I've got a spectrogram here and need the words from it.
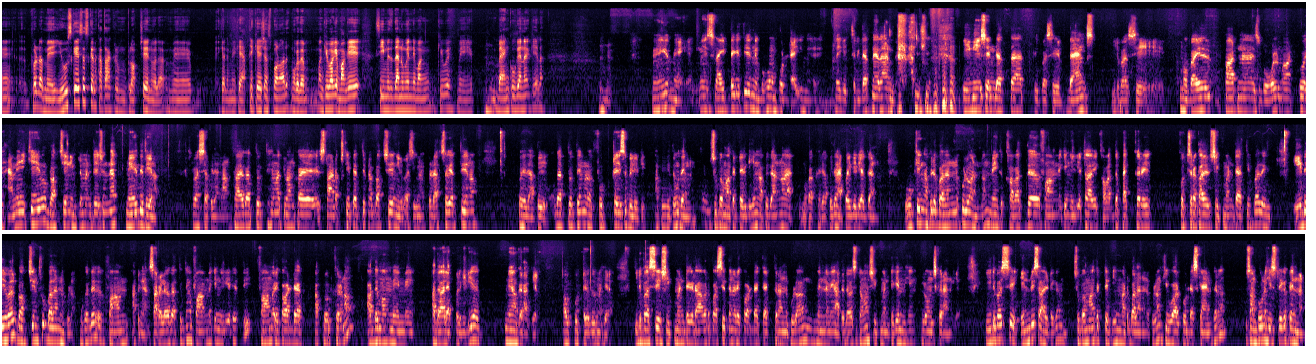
පොඩ මේ යස් කේසස් කන කතා කරම බ්ලොක්්චේන් වල. මේ එකන මේක ඇපලිකේෂන්ස් පොනවාද මොකද මංකි වගේ මගේ සීමත දැනුවෙන්නේ මං කිවේ මේ බැංකු ගැන කියලා. මේ ස්ලයිට් එක තියෙන්නේ බොහෝම පොඩ්ඩයි. චරිතත්නය දන්න. ඒවේෂන් ගත්තාත් පසේ බැංක්ස් ඊට පස්සේ මොබයිල් පාර්ටනස් ගෝල් මාට්කෝ හැම එකේම බ්ලොක්්චේන් ඉම්පලිමෙන්ටේෂන් නේද තියෙන වස් අපි ලංකාය ගත්තුත් හෙමත් ලංකායි ස්ටාටප්ස් කි පැත්තින බ්ලොක්ෂේ නිර්වසිකන ප්‍රඩක්ෂ ඇත්තියෙන ඔයද අපි ගත්තුත්තෙම ෆුඩ් ට්‍රේස් බිලිටි අපි හිතුම දැන් සුපමාකට්ටර ගිහින් අපි ගන්න මොකක් හරි අපිත ඇපල් ගෙඩියක් ගන්න ඕකෙන් අපිට බලන්න පුළුවන්නම් මේක කවද්ද ෆාම් එකින් එලියටාවේ කවද්ද පැක්කරේ කොච්චර කල් ශික්මට ඇතිබද ඒ දේවල් බ්ලොක්්චින් රු බලන්න පුළ මොකද ෆාම් අපි සරලව ගත්තු ෆාම් එකින් එලියට ඇති ෆාම රෙකෝඩ්ඩක් අප්ලෝඩ් කරනවා. අද මම මේ මේ අදාල ඇපල් ගෙඩිය මෙයා කරා කියලා. අවුපුට් එක දුන්න කියලා. ඉට පස්සේ ශික්මට එකටාවට පස්සේ තන රෙකෝඩ්ඩක් ඇට් කරන්න පුළුවන්. මෙන්න මේ අද දවස තම ශික්මට එක මෙහි ලෝංච් කරන්න ඊට පස්සේ එන්රිසාල්ට එක සුපමාකට තිීම මට බලන්න පුළන් කිවර් කොඩ්ඩ ස්කෑන් කර සම්පූර්ණ හිස්ට්‍රේක පෙන්න්න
